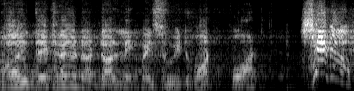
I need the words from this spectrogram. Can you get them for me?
ভয় দেখায় না darling my sweet hot pot. Shut up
